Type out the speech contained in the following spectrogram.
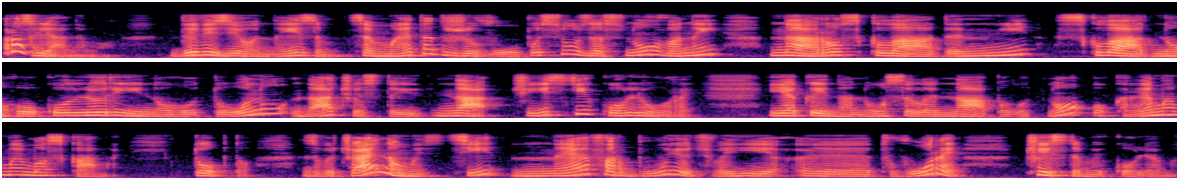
Розглянемо. Дивізіонізм це метод живопису, заснований на розкладенні складного кольорійного тону на, чисти, на чисті кольори, які наносили на полотно окремими мазками. Тобто, звичайно, митці не фарбують свої е, твори чистими кольорами,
